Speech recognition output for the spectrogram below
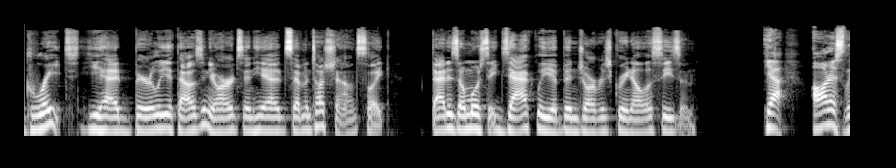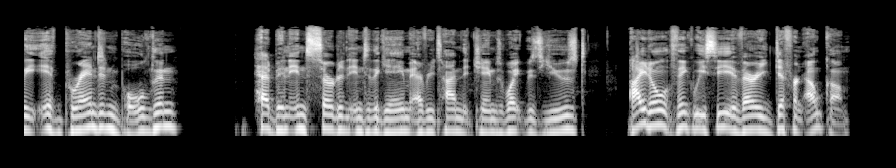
great. He had barely a thousand yards and he had seven touchdowns. Like that is almost exactly a BenJarvus Green-Ellis season. Yeah, honestly, if Brandon Bolden had been inserted into the game every time that James White was used, I don't think we see a very different outcome.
